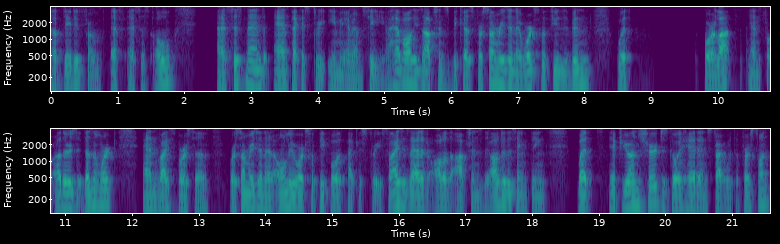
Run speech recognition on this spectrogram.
updated from FSS0, as SysNAND, and package 3 EmuMMC. I have all these options because for some reason it works with Fusee Bin with for a lot, and for others it doesn't work, and vice versa. For some reason it only works for people with package 3. So I just added all of the options. They all do the same thing. But if you're unsure, just go ahead and start with the first one.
